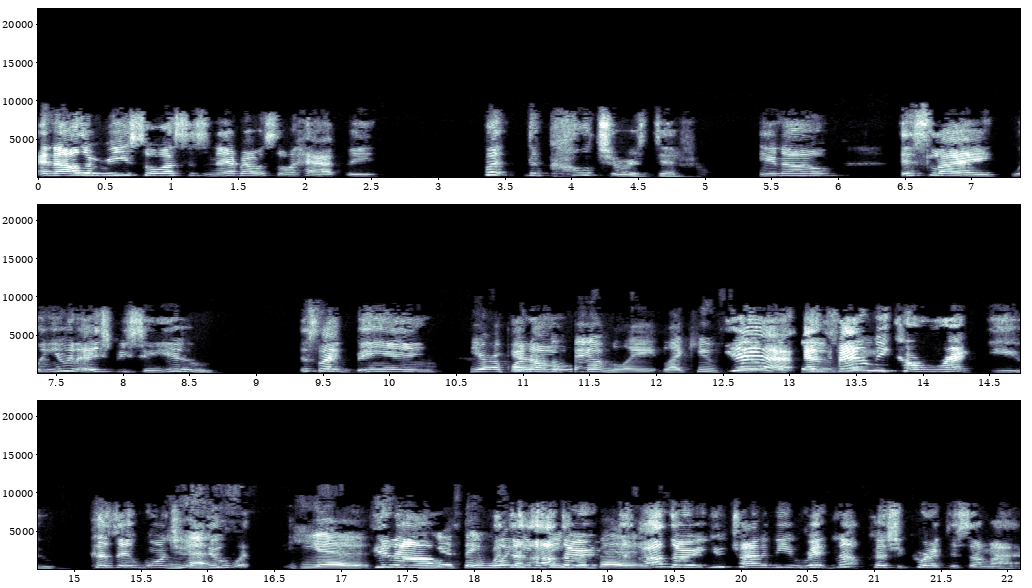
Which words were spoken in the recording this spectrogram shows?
And all the resources and everybody was so happy. But the culture is different. You know, it's like when you're at HBCU, it's like being you're a part you know, of the family. Like you Yeah, family. and family correct you because they want you yes. to do it. Yes. You know, yes, they want the you to other, be your best. The other, you trying to be written up because you corrected somebody.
